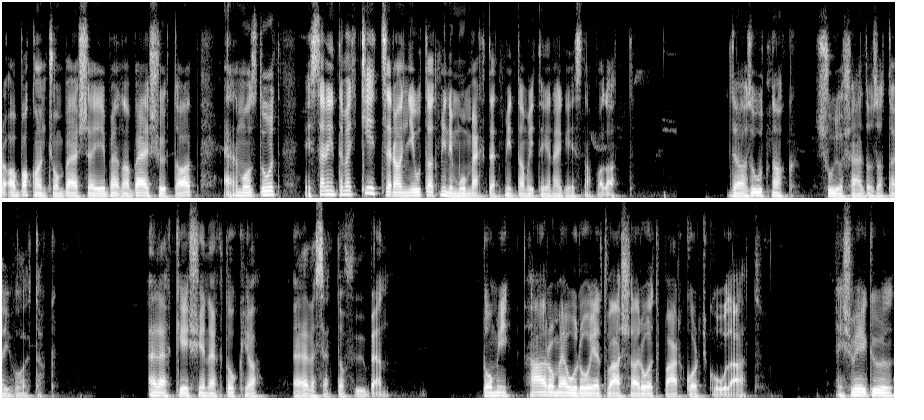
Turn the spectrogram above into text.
a bakancson belsejében a belső talp elmozdult, és szerintem egy kétszer annyi utat minimum megtett, mint amit én egész nap alatt. De az útnak súlyos áldozatai voltak. Elek késének tokja elveszett a fűben. Tomi három euróért vásárolt pár korty kólát. És végül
